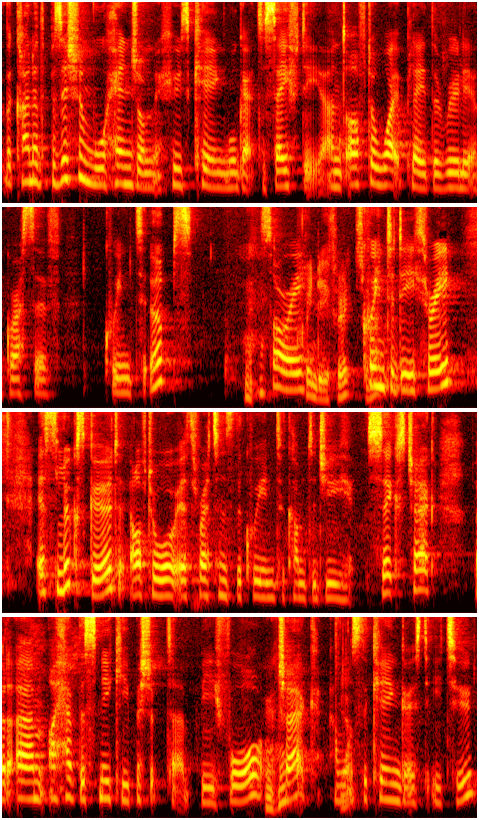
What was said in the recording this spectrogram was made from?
the kind of the position will hinge on whose king will get to safety. And after white played the really aggressive queen to oops, mm-hmm. sorry, Queen d3. sorry. queen to d3, it looks good. After all, it threatens the queen to come to g6 check. But um, I have the sneaky bishop to b4 check, and once the king goes to e2,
